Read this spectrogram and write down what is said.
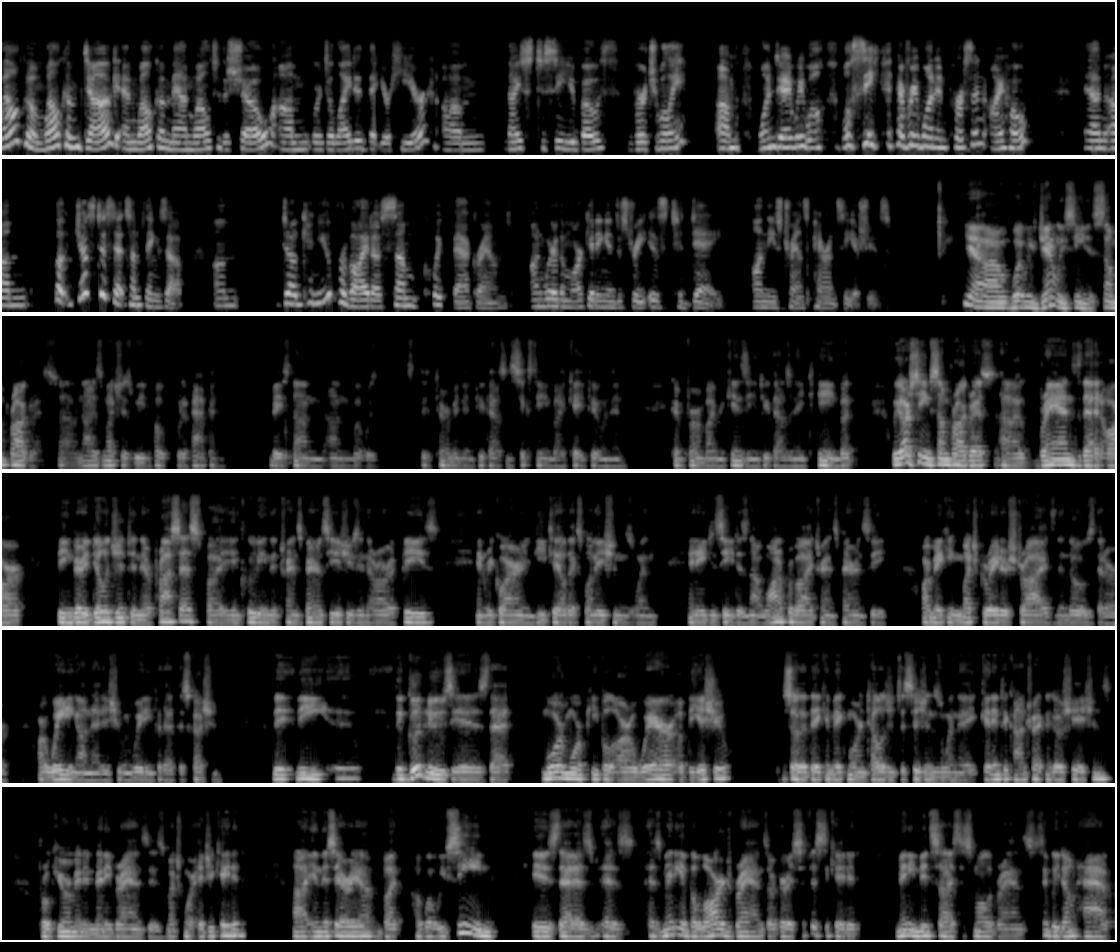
Welcome, welcome, Doug, and welcome, Manuel, to the show. Um, we're delighted that you're here. Um, nice to see you both virtually. Um, one day we will we'll see everyone in person, I hope. And um, look, just to set some things up, um, Doug, can you provide us some quick background on where the marketing industry is today on these transparency issues? Yeah, uh, what we've generally seen is some progress, uh, not as much as we'd hoped would have happened based on, on what was determined in 2016 by K2 and then confirmed by McKinsey in 2018. But we are seeing some progress. Uh, brands that are being very diligent in their process by including the transparency issues in their RFPs and requiring detailed explanations when an agency does not want to provide transparency are making much greater strides than those that are are waiting on that issue and waiting for that discussion. The the the good news is that more and more people are aware of the issue so that they can make more intelligent decisions when they get into contract negotiations. Procurement in many brands is much more educated uh, in this area, but uh, what we've seen is that as as as many of the large brands are very sophisticated, many mid-sized to smaller brands simply don't have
